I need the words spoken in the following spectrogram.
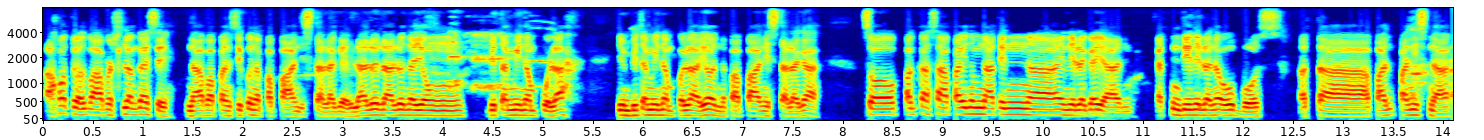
ako 12 hours lang guys eh. Napapansin ko napapanis talaga eh. Lalo-lalo na yung vitamin pula. Yung vitamin pula, yon napapanis talaga. So, pagka sa painom natin na inilagay yan at hindi nila naubos at ah, pan- panis na,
